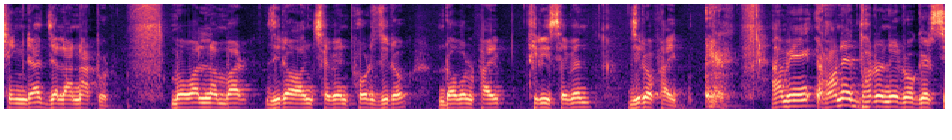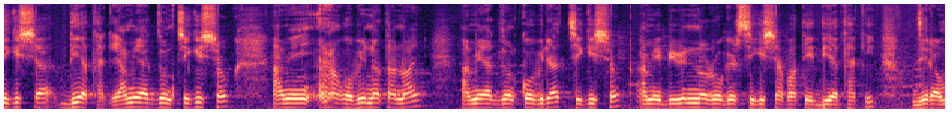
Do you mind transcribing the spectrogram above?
সিংড়া, জেলা Natore. Mobile number zero one seven four zero double five three seven zero five. আমি অনেক ধরনের রোগের চিকিৎসা দিয়ে থাকি। আমি একজন চিকিৎসক, আমি অভিনেতা নয়, আমি একজন কবিরাজ, চিকিৎসক। আমি বিভিন্ন রোগের চিকিৎসাপাতি দিয়ে থাকি। যেরকম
